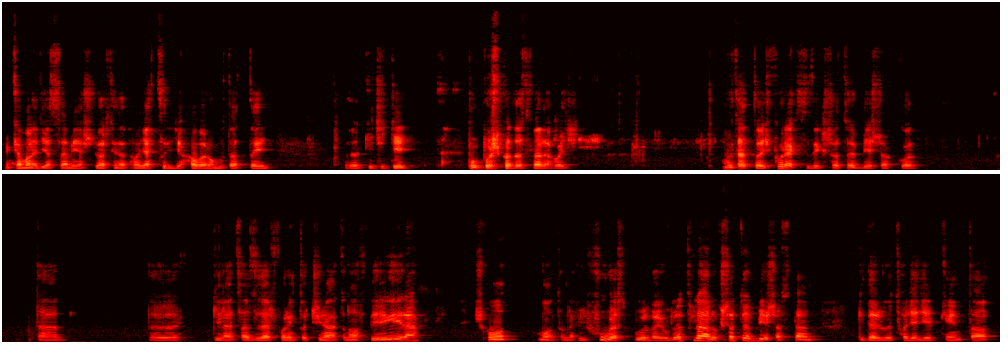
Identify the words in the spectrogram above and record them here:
Nekem van egy ilyen személyes történet, hogy egyszer így a havarom mutatta, így kicsit így puposkodott vele, hogy mutatta, hogy forexezik, stb. És akkor utána 900 ezer forintot csinált a nap végére, és akkor mondtam neki, hogy fú, ez kurva jó, gratulálok, stb. És aztán kiderült, hogy egyébként a,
